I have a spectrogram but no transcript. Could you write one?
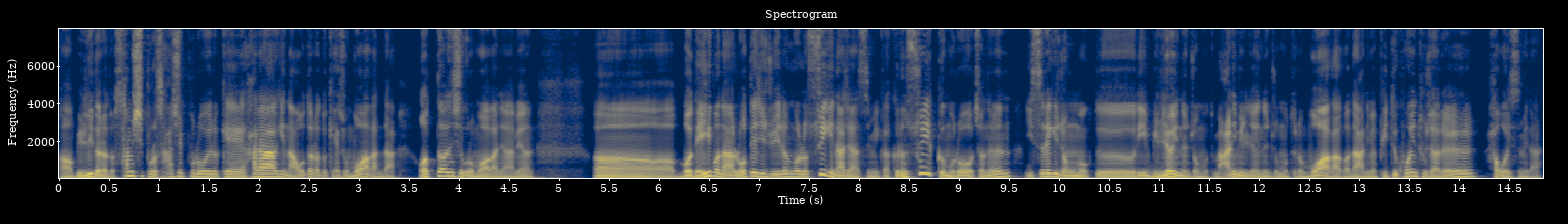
어, 밀리더라도 30% 40% 이렇게 하락이 나오더라도 계속 모아간다. 어떤 식으로 모아가냐면 어, 뭐 네이버나 롯데지주 이런 걸로 수익이 나지 않습니까? 그런 수익금으로 저는 이 쓰레기 종목들이 밀려있는 종목들, 많이 밀려있는 종목들을 모아가거나 아니면 비트코인 투자를 하고 있습니다.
